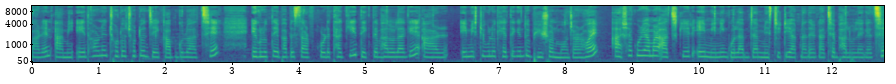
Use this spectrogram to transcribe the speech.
পারেন। আমি এই ধরনের ছোট ছোট যে কাপগুলো আছে, এগুলোতে এভাবে সার্ভ করে থাকি, দেখতে ভালো লাগে। আর এই মিষ্টিগুলো খেতে কিন্তু ভীষণ মজার হয়। আশা করি আমার আজকের এই মিনি গোলাপজাম মিষ্টিটি আপনাদের কাছে ভালো লেগেছে।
